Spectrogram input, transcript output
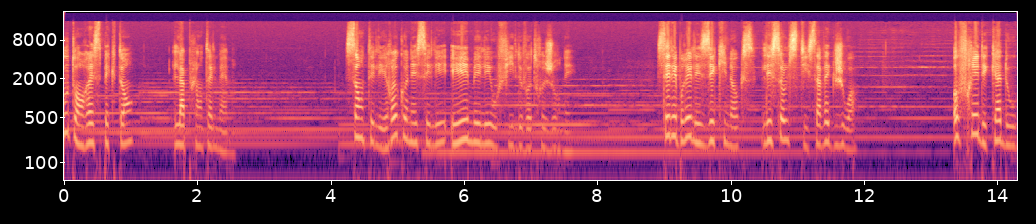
tout en respectant la plante elle-même. Sentez-les, reconnaissez-les et aimez-les au fil de votre journée. Célébrez les équinoxes, les solstices avec joie Offrez des cadeaux,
